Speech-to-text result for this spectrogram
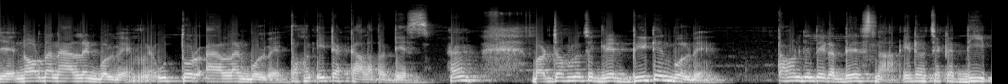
যে নর্দার্ন আয়ারল্যান্ড বলবে মানে উত্তর আয়ারল্যান্ড বলবে, তখন এটা একটা আলাদা দেশ হ্যাঁ? বাট যখন হচ্ছে গ্রেট ব্রিটেন বলবে, তখন কিন্তু এটা দেশ না, এটা হচ্ছে একটা দ্বীপ।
